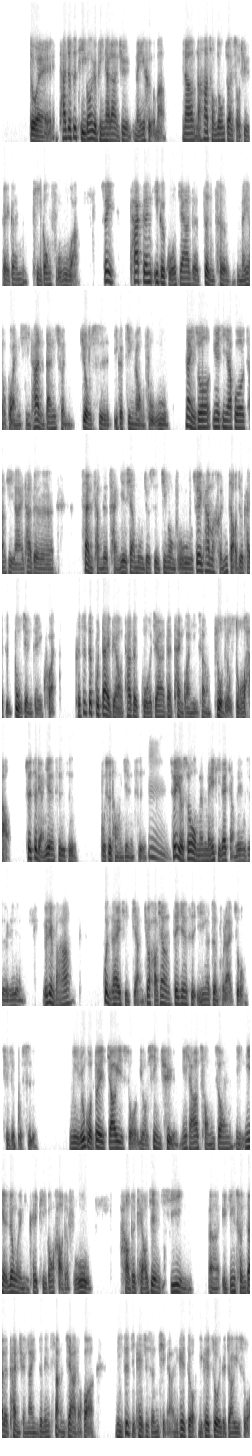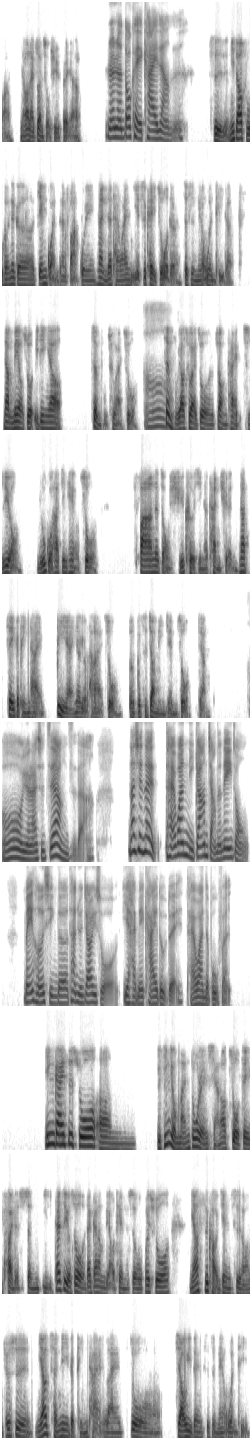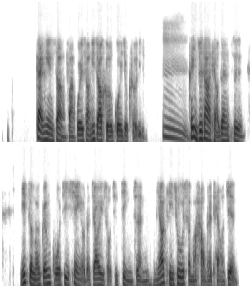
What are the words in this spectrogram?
对，它就是提供一个平台让你去媒合嘛，然后然后它从中赚手续费跟提供服务啊，所以它跟一个国家的政策没有关系，它很单纯就是一个金融服务。那你说，因为新加坡长期以来它的擅长的产业项目就是金融服务，所以他们很早就开始布建这一块。可是这不代表他的国家在碳管理上做的有多好，所以这两件事是不是同一件事？嗯，所以有时候我们媒体在讲这件事，有点有点把它混在一起讲，就好像这件事一定要政府来做，其实不是。你如果对交易所有兴趣，你想要从中，你你也认为你可以提供好的服务、好的条件，吸引呃已经存在的碳权来你这边上架的话。你自己可以去申请啊，你可以做，你可以做一个交易所啊，然后来赚手续费啊。人人都可以开这样子。是，你只要符合那个监管的法规，那你在台湾也是可以做的，这是没有问题的。那没有说一定要政府出来做。哦。政府要出来做的状态，只有如果他今天有做发那种许可型的碳权，那这个平台必然要由他来做，而不是叫民间做这样。哦，原来是这样子的啊。那现在台湾你刚刚讲的那一种媒合型的碳权交易所也还没开，对不对？台湾的部分应该是说，嗯，已经有蛮多人想要做这一块的生意，但是有时候我在跟他们聊天的时候，我会说，你要思考一件事哦，就是你要成立一个平台来做交易这件事是没有问题，概念上、法规上，你只要合规就可以。嗯，可你最大的挑战是。你怎么跟国际现有的交易所去竞争？你要提出什么好的条件，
